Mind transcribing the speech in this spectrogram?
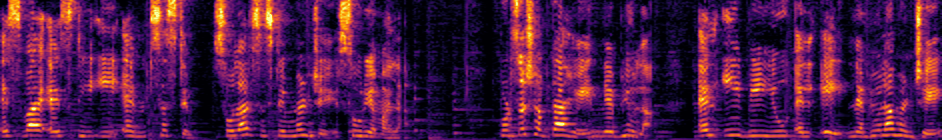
S Y S T E M system solar system म्हणजे सूर्यमाला. पुढचा शब्द आहे nebula. N E B U L A nebula म्हणजे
